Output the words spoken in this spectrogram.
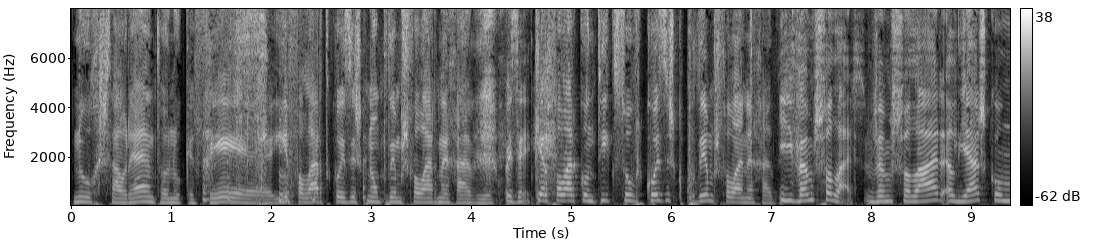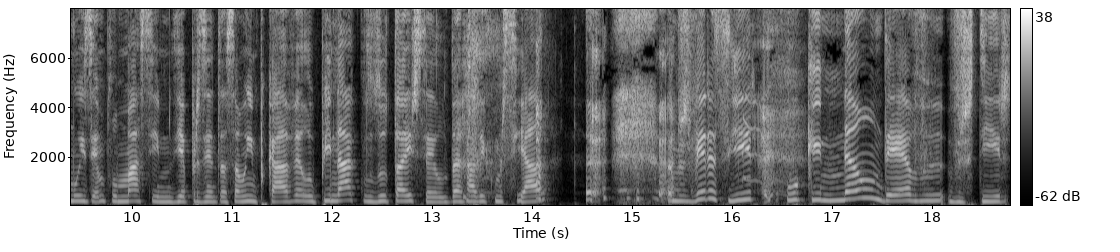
no restaurante ou no café e a falar de coisas que não podemos falar na rádio. Pois é. Quero falar contigo sobre coisas que podemos falar na rádio. E vamos falar, vamos falar, aliás, como exemplo máximo de apresentação impecável, o pináculo do têxtil da rádio comercial. vamos ver a seguir o que não deve vestir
